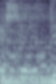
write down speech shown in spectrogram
never should have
